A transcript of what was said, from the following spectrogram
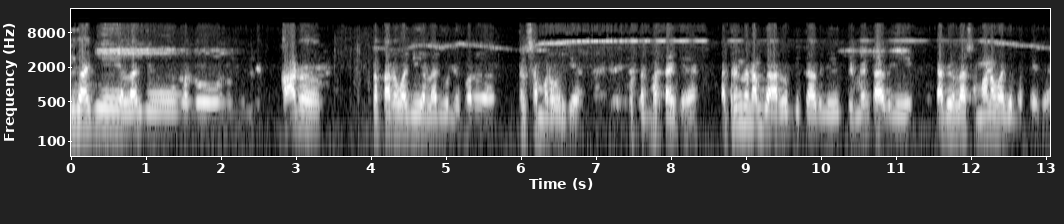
ಹೀಗಾಗಿ ಎಲ್ಲರಿಗೂ ಒಂದು ಕಾರ್ಡ್ ಪ್ರಕಾರವಾಗಿ ಎಲ್ಲರಿಗೂ ಲೇಬರ್ ಕೆಲಸ ಮಾಡೋರಿಗೆ ಕೊಟ್ಟ ಬರ್ತಾ ಇದೆ. ಅದರಿಂದ ನಮ್ಗೆ ಆರೋಗ್ಯಕ್ಕಾಗಲಿ ಪೇಮೆಂಟ್ ಆಗಲಿ, ಅದು ಎಲ್ಲ ಸಮಾನವಾಗಿ ಬರ್ತಾ ಇದೆ.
